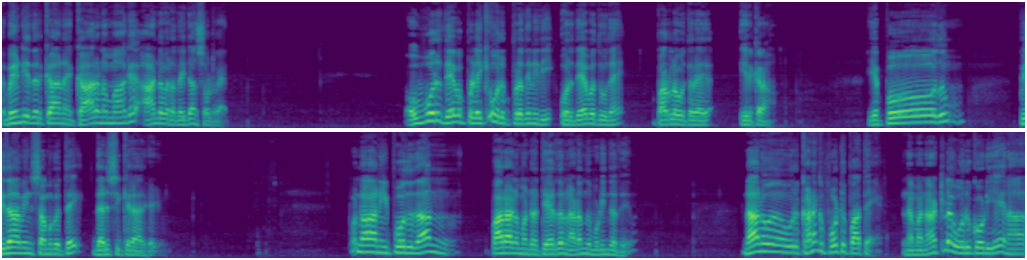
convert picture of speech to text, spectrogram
வேண்டியதற்கான காரணமாக ஆண்டவர் அதை தான் சொல்கிறார் ஒவ்வொரு தேவ பிள்ளைக்கும் ஒரு பிரதிநிதி ஒரு தேவதூதன் பரலோகத்தில் இருக்கிறான். எப்போதும் பிதாவின் சமூகத்தை தரிசிக்கிறார்கள். இப்போ நான் இப்போதுதான் பாராளுமன்ற தேர்தல் நடந்து முடிந்தது. நான் ஒரு கணக்கு போட்டு பார்த்தேன். நம்ம நாட்டில் ஒரு கோடியே நான்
